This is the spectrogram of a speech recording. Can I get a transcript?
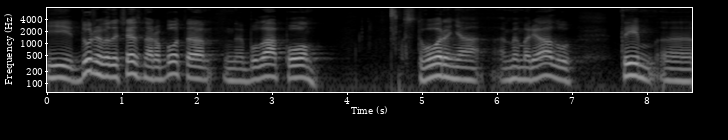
І дуже величезна робота була по створення меморіалу тим е,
